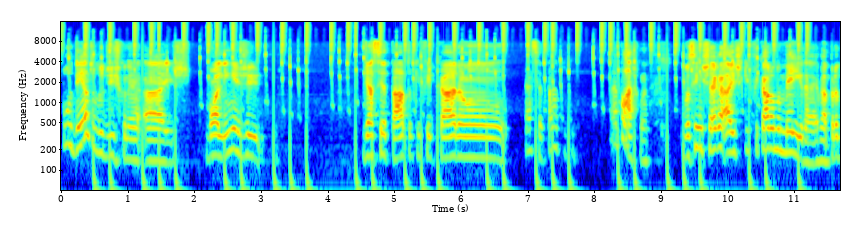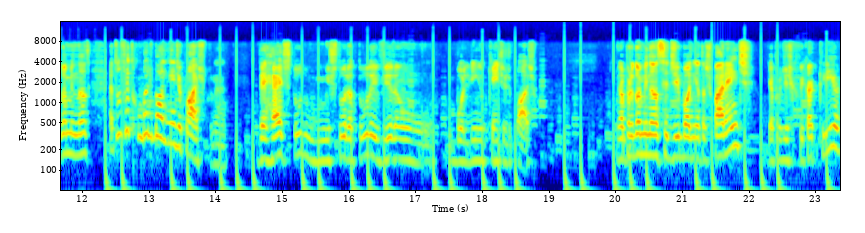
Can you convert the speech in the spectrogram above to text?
por dentro do disco, né, as bolinhas de, de acetato que ficaram... É acetato? É plástico, né? Você enxerga as que ficaram no meio, né? A predominância. É tudo feito com um monte de bolinha de plástico, né? Derrete tudo, mistura tudo e vira um bolinho quente de plástico. A predominância de bolinha transparente, que é para o disco ficar clear,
